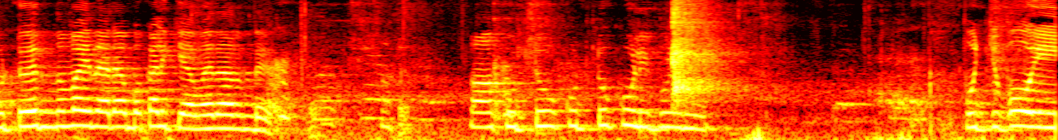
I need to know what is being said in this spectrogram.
കുട്ടു എന്നും വൈകുന്നേരം ആകുമ്പോ കളിക്കാൻ വരാറുണ്ട്. ആ കുട്ടു കുട്ടു കുളി പോയി പുറ്റു പോയി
